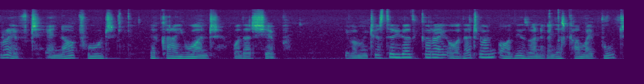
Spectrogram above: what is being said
left and now put the color you want for that shape. If I'm interested in that color or that one or this one I can just come I put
